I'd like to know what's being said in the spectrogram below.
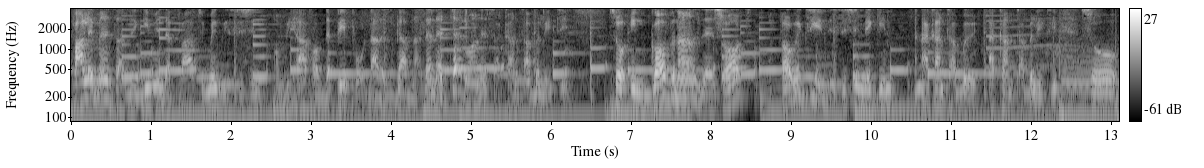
parliament has been given the power to make decision on behalf of the people. That is governance. Then the third one is accountability. So in governance, there's what authority in decision making and accountability. Accountability. So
